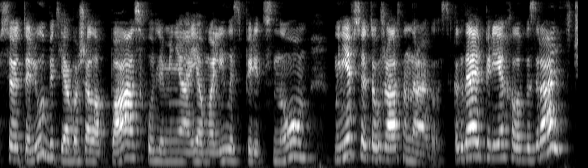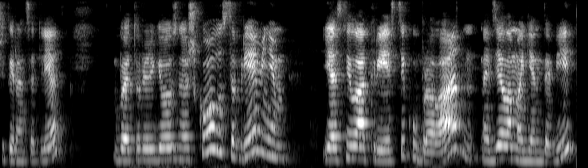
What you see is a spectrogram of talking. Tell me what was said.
все это любит, я обожала Пасху, для меня я молилась перед сном, мне все это ужасно нравилось. Когда я переехала в Израиль в 14 лет, в эту религиозную школу, со временем я сняла крестик, убрала, надела Маген Давид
